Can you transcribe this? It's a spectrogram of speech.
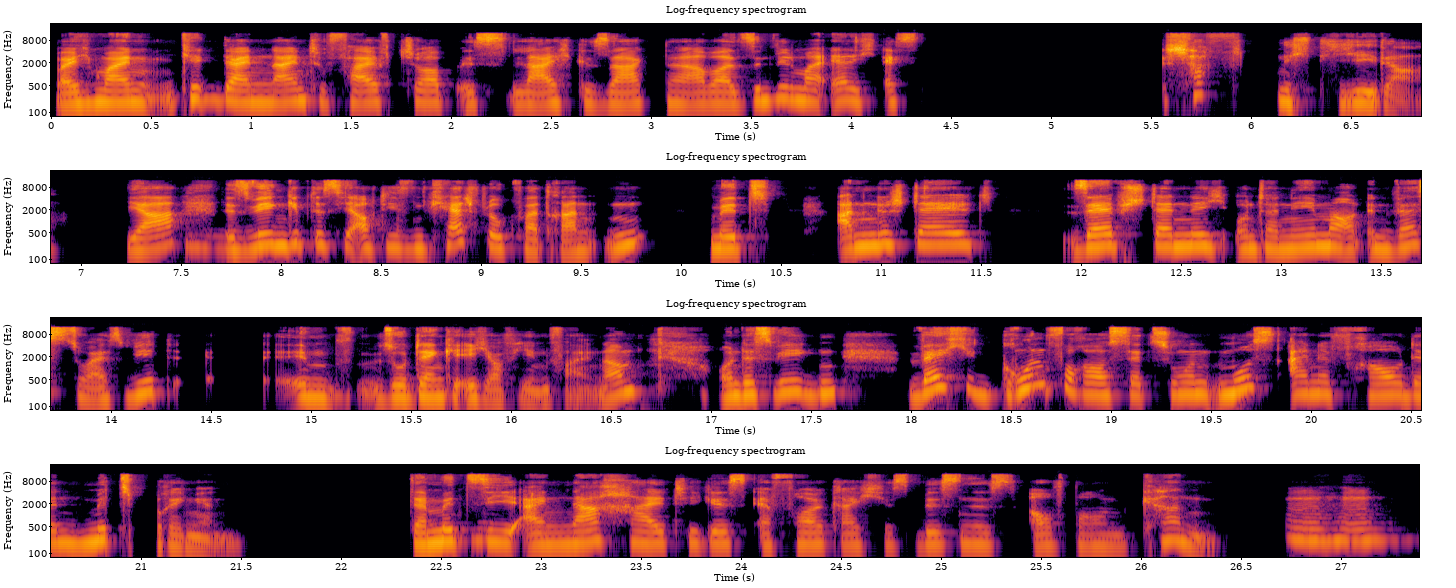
Weil ich meine, kick deinen 9-to-5-Job ist leicht gesagt, ne? aber sind wir mal ehrlich, es schafft nicht jeder. Ja, mhm. deswegen gibt es ja auch diesen Cashflow-Quadranten mit angestellt, selbstständig, Unternehmer und Investor. Es wird im, so denke ich auf jeden Fall. Ne? Und deswegen, welche Grundvoraussetzungen muss eine Frau denn mitbringen, damit sie ein nachhaltiges, erfolgreiches Business aufbauen kann? Mhm.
